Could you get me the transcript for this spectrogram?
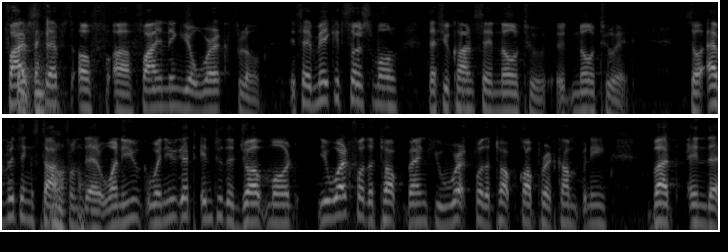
five you. steps of uh, finding your workflow. It said make it so small that you can't say no to no to it. So everything starts from Oh. there. When you when you get into the job mode, you work for the top bank, you work for the top corporate company, but in the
